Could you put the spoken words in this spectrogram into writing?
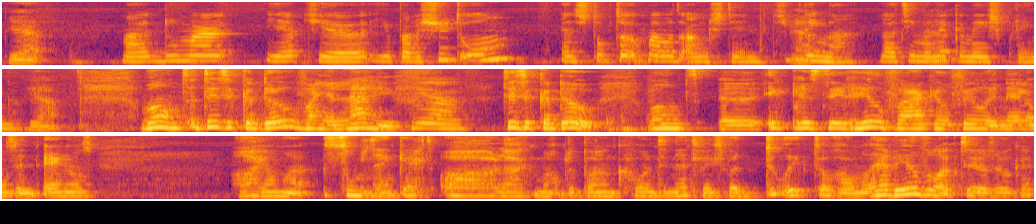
Ja. Maar doe maar, je hebt je, je parachute om. En stop er ook maar wat angst in. Dat is prima. Laat die maar lekker meespringen. Ja. Want het is een cadeau van je lijf. Ja. Het is een cadeau. Want uh, ik presteer heel vaak heel veel in Nederlands en het Engels. Oh jongen, soms denk ik echt, oh laat ik maar op de bank gewoon te Netflix. Wat doe ik toch allemaal? Hebben heel veel acteurs ook hè.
